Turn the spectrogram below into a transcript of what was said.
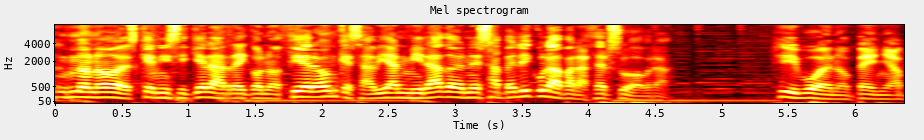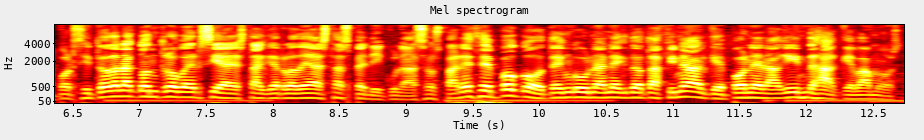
No, no, es que ni siquiera reconocieron que se habían mirado en esa película para hacer su obra. Y bueno, Peña, por si toda la controversia esta que rodea estas películas os parece poco, tengo una anécdota final que pone la guinda que vamos,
